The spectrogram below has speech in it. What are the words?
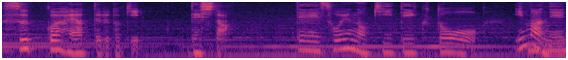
すっごい流行ってる時でした。でそういうのを聞いていくと今ね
